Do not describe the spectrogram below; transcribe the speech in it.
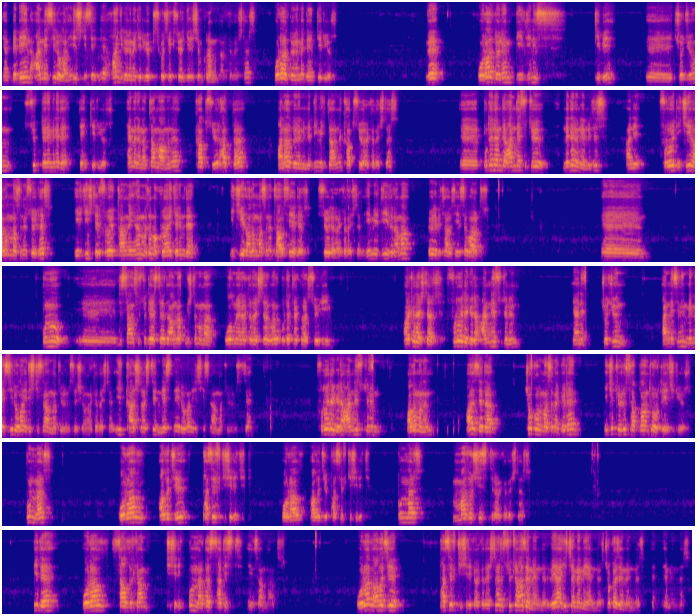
yani bebeğin annesiyle olan ilişkisi hangi döneme geliyor psikoseksüel gelişim kuramında arkadaşlar? Oral döneme denk geliyor. Ve oral dönem bildiğiniz gibi e, çocuğun süt dönemine de denk geliyor. Hemen hemen tamamını kapsıyor. Hatta anal döneminde bir miktarını kapsıyor arkadaşlar. E, bu dönemde anne sütü neden önemlidir? Hani Freud iki yıl alınmasını söyler. İlginçtir. Freud Tanrı'ya inanmaz ama Kur'an-ı Kerim'de iki yıl alınmasını tavsiye eder. Söyler arkadaşlar. Emir değildir ama böyle bir tavsiyesi vardır. Ee, bunu e, lisansüstü derslerde anlatmıştım ama olmayan arkadaşlar var. Burada tekrar söyleyeyim. Arkadaşlar Freud'a göre anne sütünün yani çocuğun annesinin memesiyle olan ilişkisini anlatıyorum size şu an arkadaşlar. İlk karşılaştığı nesneyle olan ilişkisini anlatıyorum size. Freud'a göre anne sütünün alımının az ya da çok olmasına göre iki türlü saplantı ortaya çıkıyor. Bunlar oral alıcı pasif kişilik, oral alıcı pasif kişilik. Bunlar mazoşisttir arkadaşlar. Bir de oral saldırgan kişilik. Bunlar da sadist insanlardır. Oral alıcı pasif kişilik arkadaşlar sütü az emenler veya hiç ememeyenler, çok az emenler, emenler.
